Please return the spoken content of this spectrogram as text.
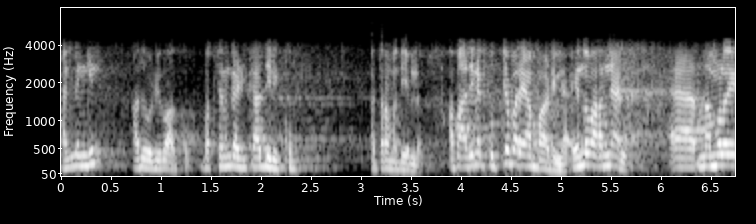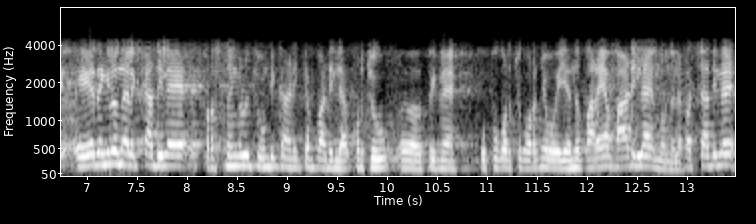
അല്ലെങ്കിൽ അത് ഒഴിവാക്കും. ഭക്ഷണം കഴിക്കാതിരിക്കും. അത്ര മതിയല്ലോ. അപ്പൊ അതിനെ കുറ്റം പറയാൻ പാടില്ല. എന്ന് പറഞ്ഞാൽ നമ്മൾ ഏതെങ്കിലും നിലയ്ക്ക് അതിലെ പ്രശ്നങ്ങൾ ചൂണ്ടിക്കാണിക്കാൻ പാടില്ല. കുറച്ചു പിന്നെ ഉപ്പ് കുറച്ച് കുറഞ്ഞു പോയി എന്ന് പറയാൻ പാടില്ല എന്നൊന്നുമില്ല. പക്ഷെ അതിന്റെ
